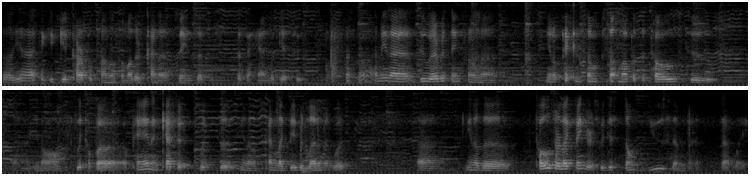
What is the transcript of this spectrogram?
So yeah, I think you get carpal tunnel, some other kind of things that the, that the hand would get to. well, I mean, I do everything from, uh, you know, picking some something up with the toes to, you know, I'll flick up a, a pen and catch it with the, you know, kind of like David Letterman would. Uh, you know, the toes are like fingers. We just don't use them that, that way.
